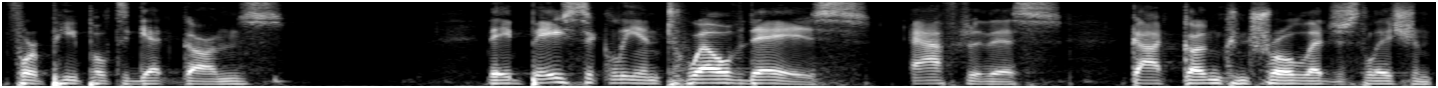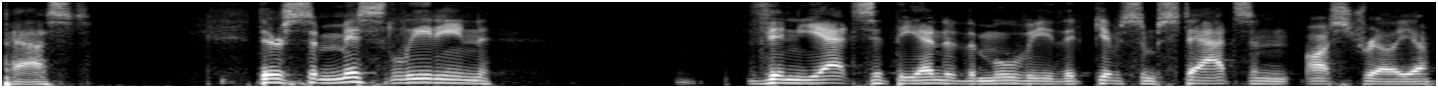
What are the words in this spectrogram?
for people to get guns. They basically, in 12 days after this, got gun control legislation passed. There's some misleading vignettes at the end of the movie that give some stats in Australia.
